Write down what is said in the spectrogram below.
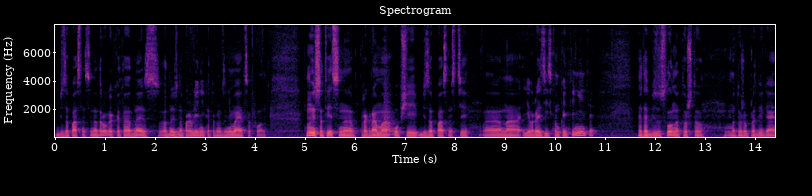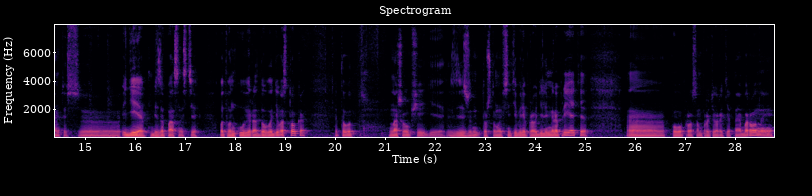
безопасности на дорогах – это одна из, одно из направлений, которым занимается фонд. Ну и, соответственно, программа общей безопасности э, на евразийском континенте – это, безусловно, то, что мы тоже продвигаем. То есть идея безопасности от Ванкувера до Владивостока – это вот наша общая идея. Здесь же то, что мы в сентябре проводили мероприятия э, по вопросам противоракетной обороны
